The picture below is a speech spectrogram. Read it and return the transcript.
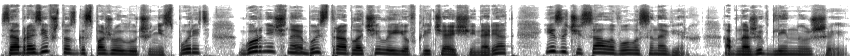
Сообразив, что с госпожой лучше не спорить, горничная быстро облачила ее в кричащий наряд и зачесала волосы наверх, обнажив длинную шею.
